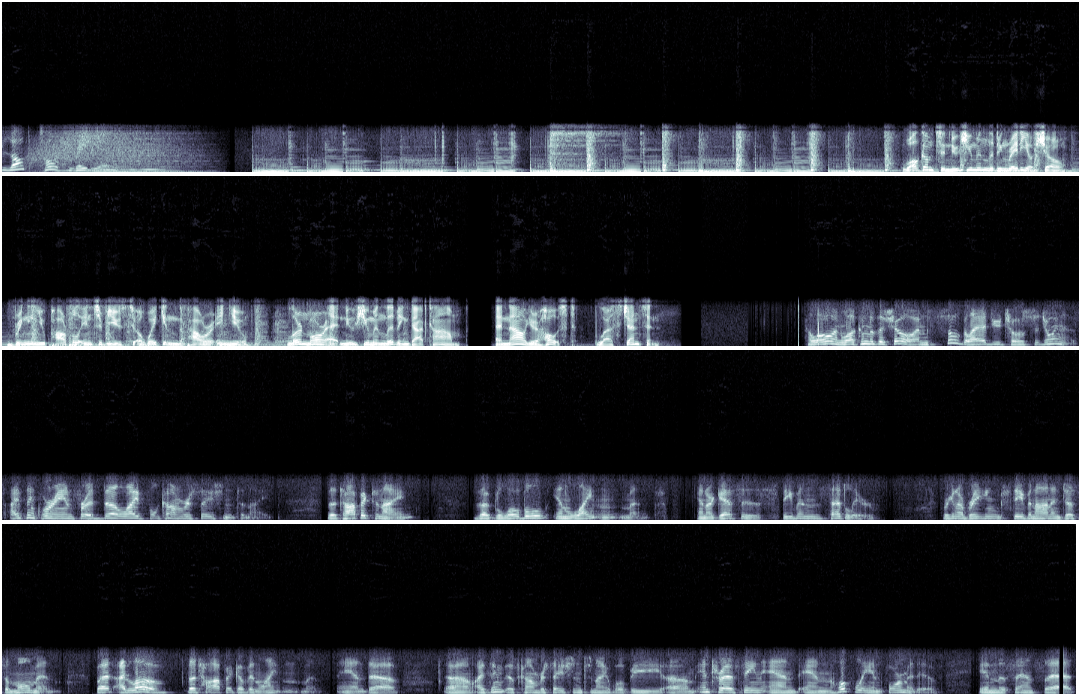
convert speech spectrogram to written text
Blog Talk Radio. Welcome to New Human Living Radio Show, bringing you powerful interviews to awaken the power in you. Learn more at newhumanliving.com. And now, your host, Les Jensen. Hello and welcome to the show. I'm so glad you chose to join us. I think we're in for a delightful conversation tonight. The topic tonight, the global enlightenment. And our guest is Steven Sadleir. We're going to bring Steven on in just a moment, but I love the topic of enlightenment. And uh, uh, I think this conversation tonight will be um, interesting and and hopefully informative, in the sense that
